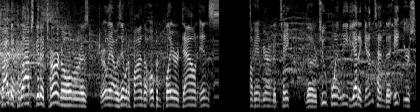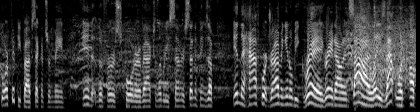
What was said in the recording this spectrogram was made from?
tried to collapse, get a turnover as Durliat was able to find the open player down inside. Van Buren to take the two-point lead yet again, 10 to 8 your score. 55 seconds remain in the first quarter of action. Liberty Center setting things up in the half court. Driving in will be Gray. Gray down inside lays that one up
